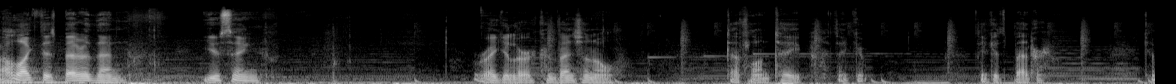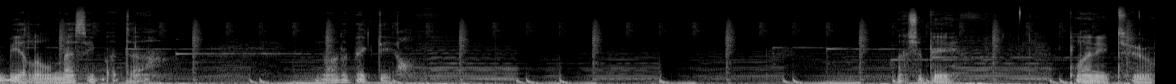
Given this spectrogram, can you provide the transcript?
I like this better than using regular conventional Teflon tape. I think it I think it's better. It can be a little messy, but uh, not a big deal. That should be plenty to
